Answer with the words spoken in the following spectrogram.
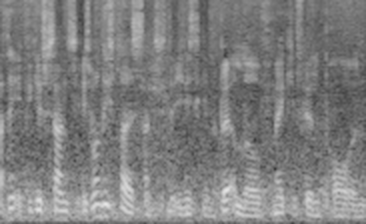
I think if you give Sanchez, he's one of these players, Sanchez, that you need to give a bit of love, make him feel important.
